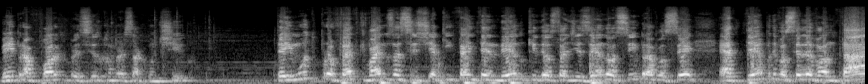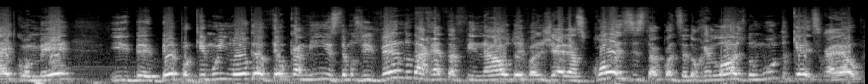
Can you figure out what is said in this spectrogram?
vem para fora que eu preciso conversar contigo. Tem muito profeta que vai nos assistir aqui, que está entendendo o que Deus está dizendo assim para você. É tempo de você levantar e comer e beber, porque muito longo é o teu caminho. Estamos vivendo na reta final do Evangelho. As coisas estão acontecendo. O relógio do mundo que é Israel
